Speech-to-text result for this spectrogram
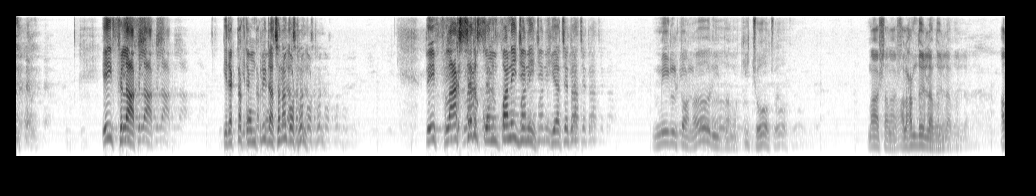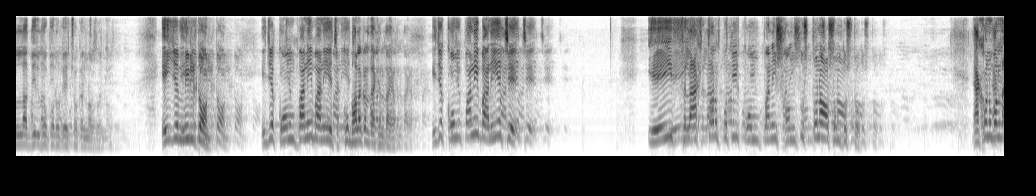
এই ফ্লাক্স, এর একটা কমপ্লিট আছে না গঠন? তো এই ফ্লাক্সের কোম্পানি যিনি কি আছে এটা? মিল্টন ওরে বাবা কি চোখ। মাশাআল্লাহ আলহামদুলিল্লাহ। আল্লাহ দীর্ঘ করুক এই চোখের নজরকে এই যে মিল্টন এই যে কোম্পানি বানিয়েছে খুব ভালো করে দেখেন দেখেন এই যে কোম্পানি বানিয়েছে এই ফ্লাক্সটার প্রতি কোম্পানি সন্তুষ্ট না অসন্তুষ্ট? এখন বলেন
